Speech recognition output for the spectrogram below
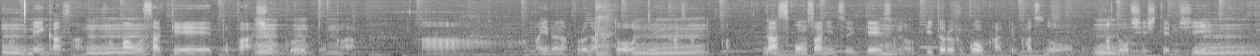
くうんメーカーさんとか、うんまあ、お酒とかうん食とか、うん。あーまあ、いろんなプロダクトのメーカーさんとかがスポンサーについて、うん。そのリトル福岡という活動を後押ししてるし、えうん。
